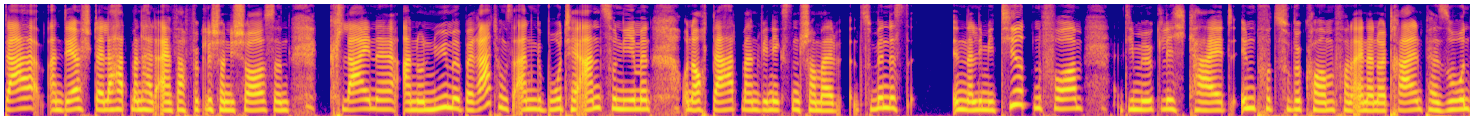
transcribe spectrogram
da an der Stelle hat man halt einfach wirklich schon die Chance, kleine anonyme Beratungsangebote anzunehmen. Und auch da hat man wenigstens schon mal zumindest in einer limitierten Form die Möglichkeit, Input zu bekommen von einer neutralen Person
